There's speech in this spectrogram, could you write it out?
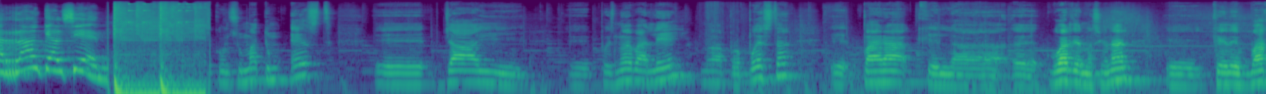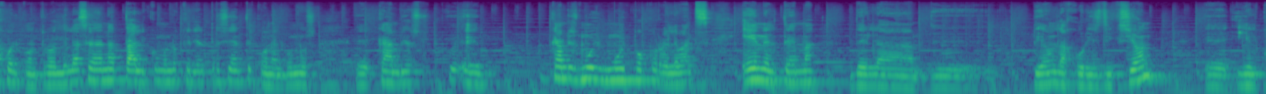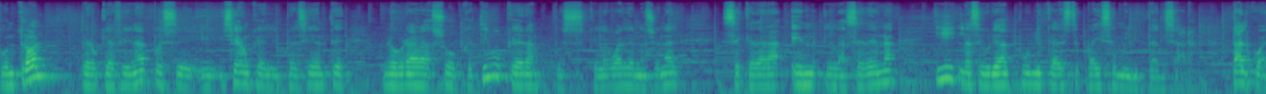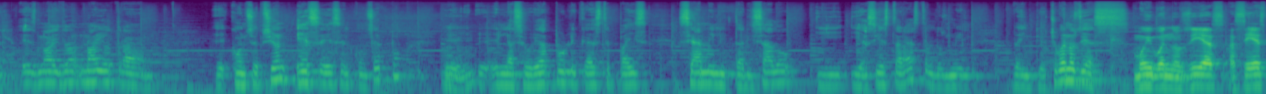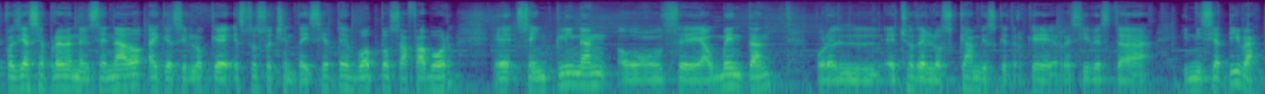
arranque al 100. Consumatum est, eh, ya hay eh, pues nueva ley, nueva propuesta eh, para que la Guardia Nacional quede bajo el control de la Sedena, tal y como lo quería el presidente, con algunos cambios, cambios muy, muy poco relevantes en el tema de la, digamos, la jurisdicción y el control, pero que al final pues hicieron que el presidente lograra su objetivo, que era pues que la Guardia Nacional se quedara en la Sedena y la seguridad pública de este país se militarizara. Tal cual, es, no, hay, no hay otra eh, concepción, ese es el concepto. Eh, la seguridad pública de este país se ha militarizado y, así estará hasta el 2028. Buenos días. Muy buenos días. Así es, pues ya se aprueba en el Senado. Hay que decirlo que estos 87 votos a favor eh, se inclinan o se aumentan por el hecho de los cambios que, recibe esta iniciativa.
